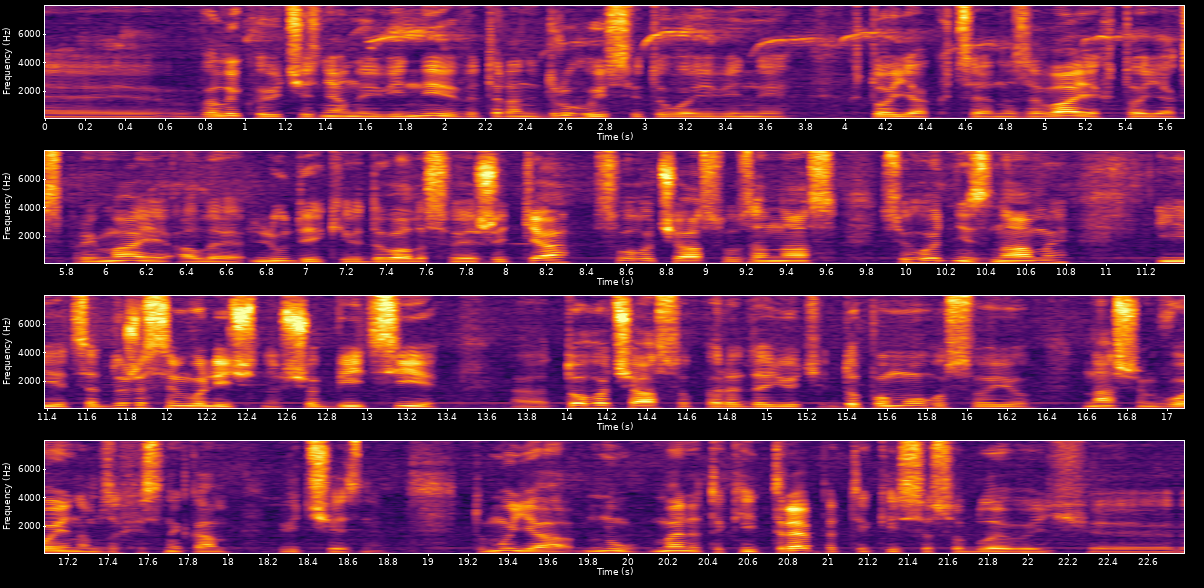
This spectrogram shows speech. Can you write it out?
е, Великої вітчизняної війни, ветерани Другої світової війни, хто як це називає, хто як сприймає, але люди, які віддавали своє життя свого часу за нас, сьогодні з нами І це дуже символічно, що бійці е, того часу передають допомогу свою нашим воїнам, захисникам вітчизни. Тому я, ну, в мене такий трепет якийсь особливий, е,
